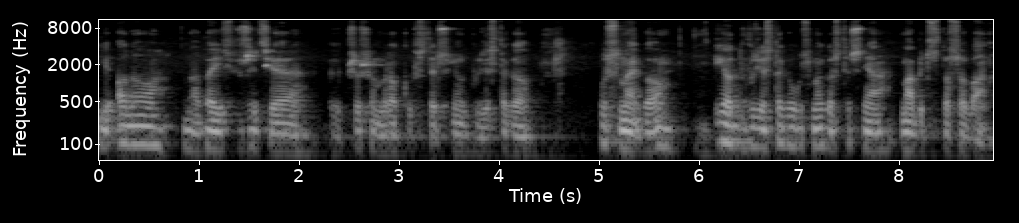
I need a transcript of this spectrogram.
i ono ma wejść w życie w przyszłym roku, w styczniu 28 i od 28 stycznia ma być stosowane.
